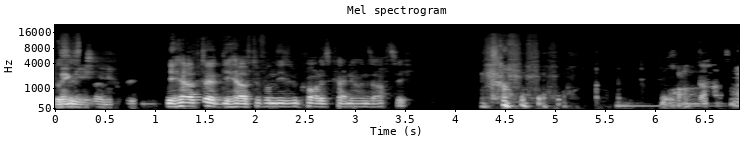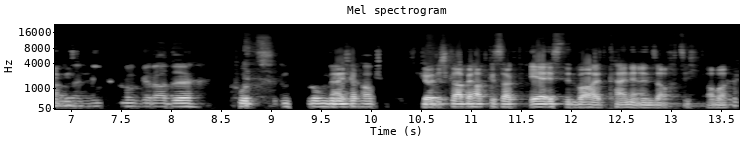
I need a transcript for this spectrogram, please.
das ist, ich. Die Hälfte, die Hälfte von diesem Call ist keine 1,80. Oha, da hat mein Mikro gerade kurz einen Sprung Nein, ich gehabt. Gehört. Ich glaube, er hat gesagt, er ist in Wahrheit keine 1,80, aber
